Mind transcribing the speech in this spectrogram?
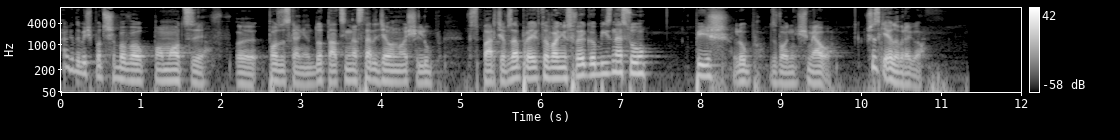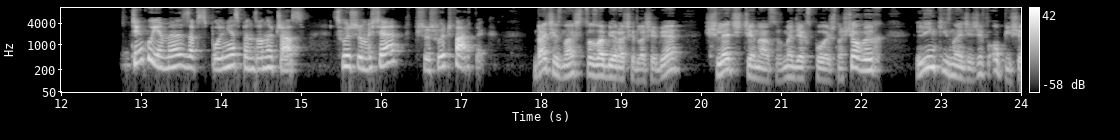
a gdybyś potrzebował pomocy w y, pozyskaniu dotacji na start działalności lub wsparcia w zaprojektowaniu swojego biznesu, pisz lub dzwoń śmiało. Wszystkiego dobrego. Dziękujemy za wspólnie spędzony czas. Słyszymy się w przyszły czwartek. Dajcie znać, co zabieracie dla siebie. Śledźcie nas w mediach społecznościowych. Linki znajdziecie w opisie.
